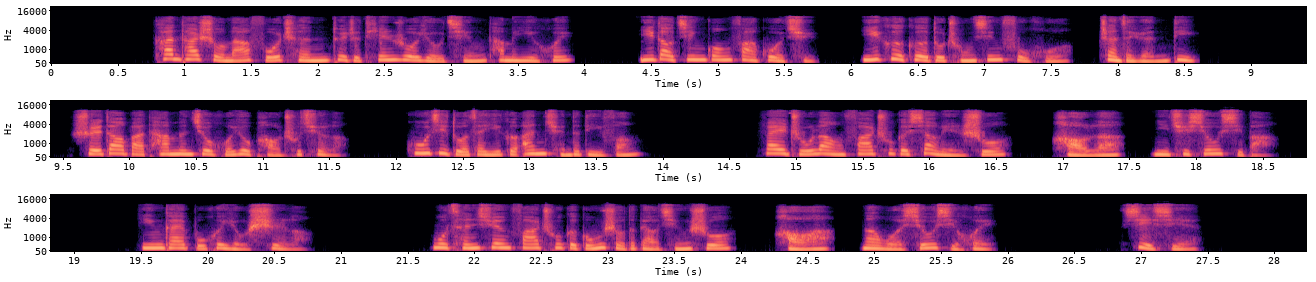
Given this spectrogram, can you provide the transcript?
看他手拿佛尘，对着天若有情他们一挥，一道金光发过去，一个个都重新复活，站在原地。水道把他们救活，又跑出去了。估计躲在一个安全的地方。赖竹浪发出个笑脸说：“好了，你去休息吧，应该不会有事了。”慕岑轩发出个拱手的表情说：“好啊，那我休息会，谢谢。”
